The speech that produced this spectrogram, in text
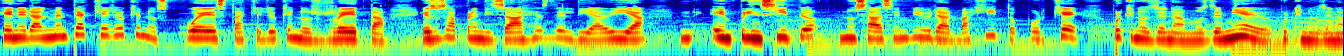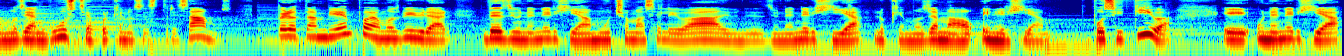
Generalmente aquello que nos cuesta, aquello que nos reta, esos aprendizajes del día a día, en principio nos hacen vibrar bajito. ¿Por qué? Porque nos llenamos de miedo, porque nos llenamos de angustia, porque nos estresamos. Pero también podemos vibrar desde una energía mucho más elevada, desde una energía, lo que hemos llamado energía positiva, eh, una energía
